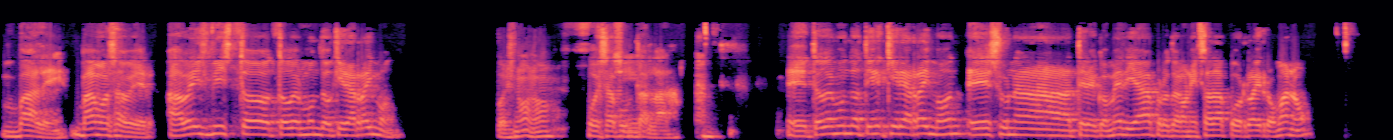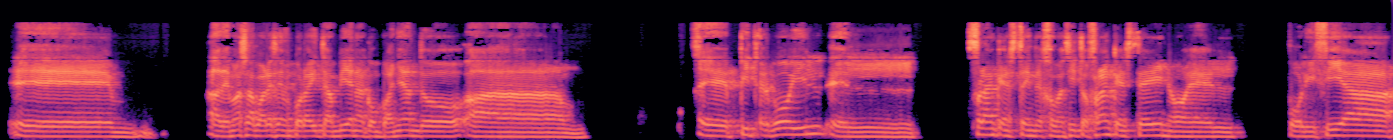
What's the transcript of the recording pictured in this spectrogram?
Vale, vamos a ver. ¿Habéis visto Todo el mundo quiere a Raymond? Pues no, no. Pues apuntarla. Eh, Todo el mundo quiere a Raymond es una telecomedia protagonizada por Ray Romano. Eh, Además aparecen por ahí también acompañando a eh, Peter Boyle, el Frankenstein de jovencito Frankenstein o el policía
